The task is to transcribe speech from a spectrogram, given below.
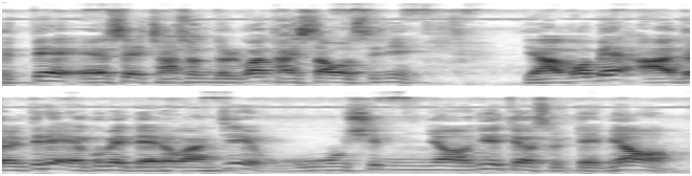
그때 에서의 자손들과 다시 싸웠으니 야곱의 아들들이 애굽에 내려간 지 50년이 되었을 때며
